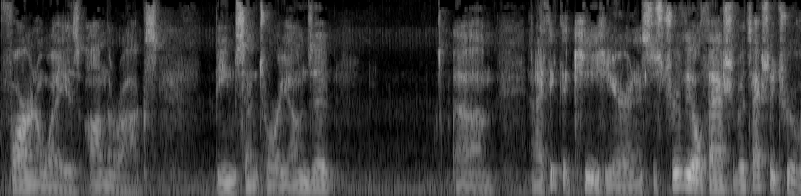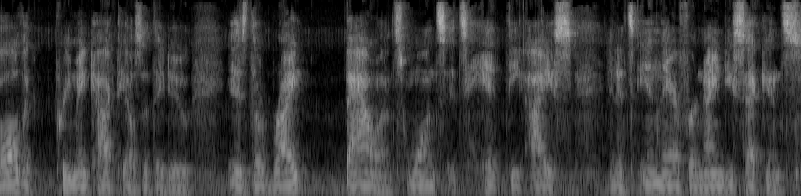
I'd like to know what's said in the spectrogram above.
far and away, is On the Rocks. Beam Suntory owns it. And I think the key here, and this is true of the old fashioned, but it's actually true of all the pre-made cocktails that they do, is the right balance once it's hit the ice and it's in there for 90 seconds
